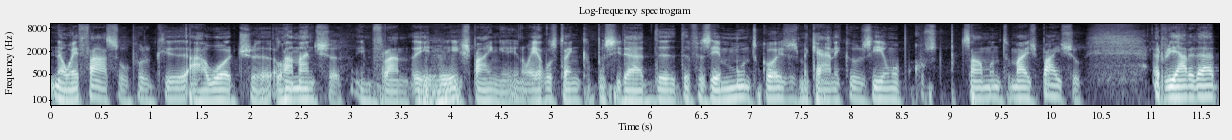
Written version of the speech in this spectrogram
não é fácil, porque há hoje La Mancha em, França, uhum. em Espanha, you know, eles têm capacidade de, de fazer muitas coisas mecânicas e é um custo produção muito mais baixo. A realidade,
